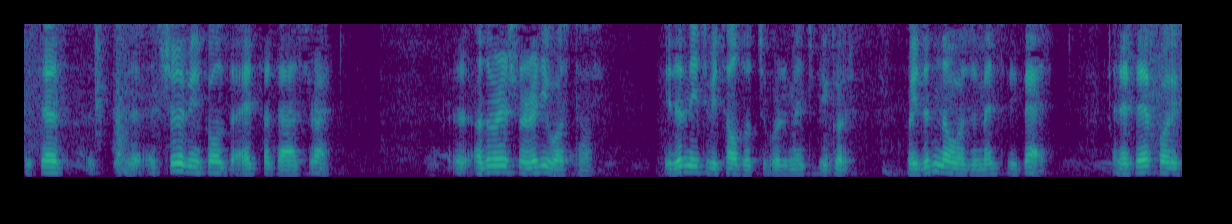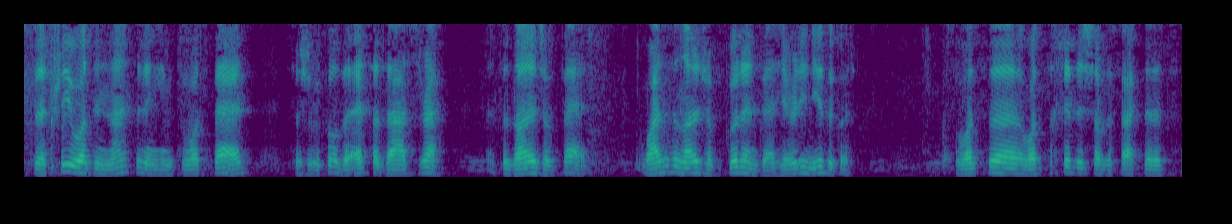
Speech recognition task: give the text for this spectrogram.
He says it should have been called the Eitz Hadas Ra. Adam Rishon already was tough. He didn't need to be told what was meant to be good. What he didn't know what was meant to be bad. And if therefore, if the tree was enlightening him to what's bad, so should be called the Etza Das Ra. It's a knowledge of bad. Why is it the knowledge of good and bad? He already knew the good. So what's the what's the chiddush of the fact that it's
